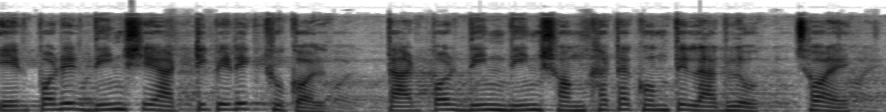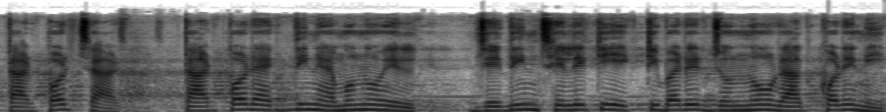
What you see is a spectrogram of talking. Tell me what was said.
এরপরের দিন সে আটটি পেরেক ঠুকল। তারপর দিন দিন সংখ্যাটা কমতে লাগল, ছয়, তারপর চার, তারপর একদিন এমনও এল, যেদিন ছেলেটি একটিবারের জন্যও রাগ করেনি,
